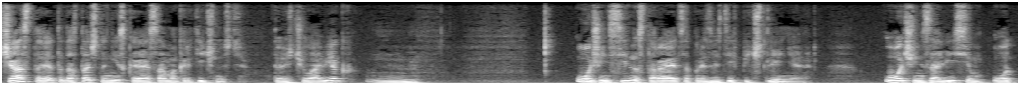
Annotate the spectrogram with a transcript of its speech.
Часто это достаточно низкая самокритичность. То есть человек очень сильно старается произвести впечатление, очень зависим от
